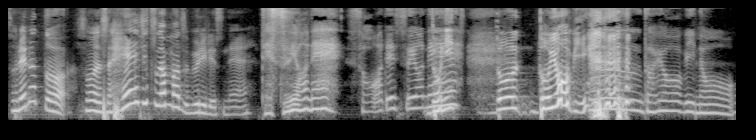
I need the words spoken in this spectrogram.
それだと、そうですね、平日がまず無理ですね。ですよね。そうですよね。土日、土、土曜日？うん、土曜日の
